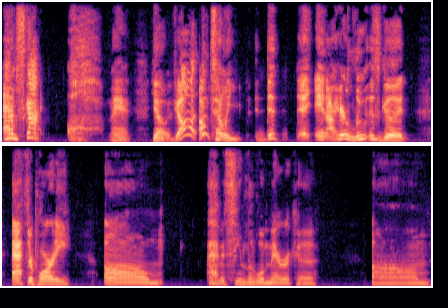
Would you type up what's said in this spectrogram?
Adam Scott oh man yo if y'all I'm telling you this, and I hear loot is good after party um I haven't seen Little America. Um,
